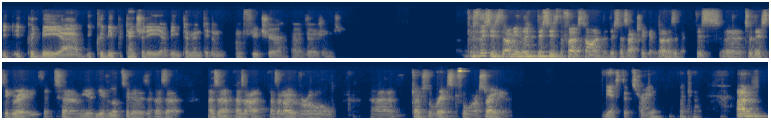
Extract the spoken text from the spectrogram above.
It, it could be uh, it could be potentially uh, be implemented on on future uh, versions. Because this is, I mean, this is the first time that this has actually been done, isn't it? This uh, to this degree that um, you, you've looked at it as, as a as a as a as an overall uh, coastal risk for Australia. Yes, that's right. Okay. Um,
